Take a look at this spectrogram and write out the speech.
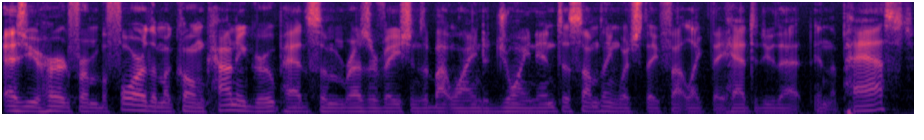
as you heard from before, the Macomb County group had some reservations about wanting to join into something, which they felt like they had to do that in the past.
